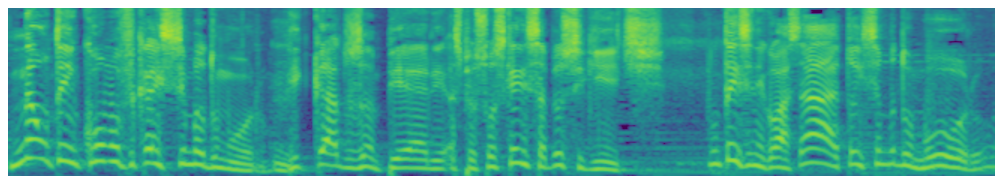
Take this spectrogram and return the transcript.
Não tem como ficar em cima do muro. Hum. Ricardo Zampieri, as pessoas querem saber o seguinte: não tem esse negócio, ah, eu tô em cima do muro.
